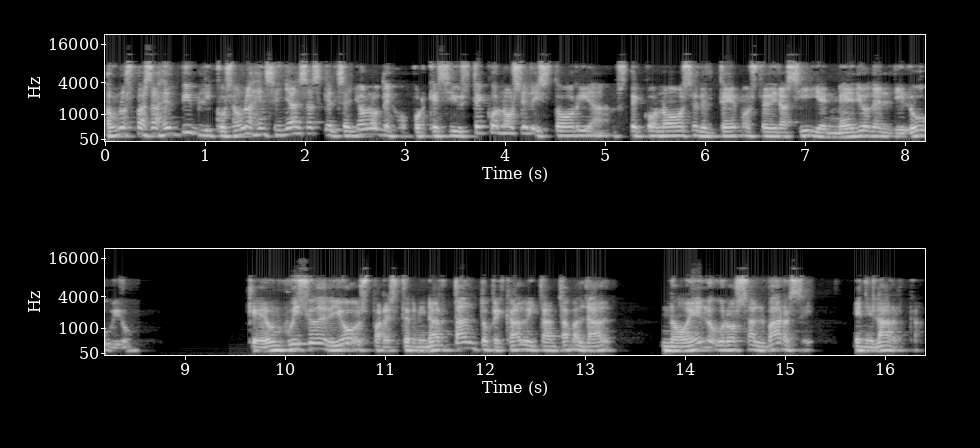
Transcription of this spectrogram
a unos pasajes bíblicos, a unas enseñanzas que el Señor nos dejó, porque si usted conoce la historia, usted conoce del tema, usted dirá, sí, en medio del diluvio, que era un juicio de Dios para exterminar tanto pecado y tanta maldad, Noé logró salvarse en el arca.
